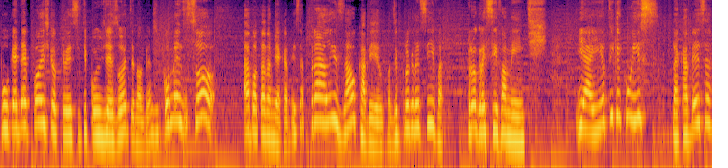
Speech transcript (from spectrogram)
Porque depois que eu cresci, tipo uns 18, 19 anos, começou a botar na minha cabeça para alisar o cabelo, fazer progressiva, progressivamente. E aí eu fiquei com isso na cabeça.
